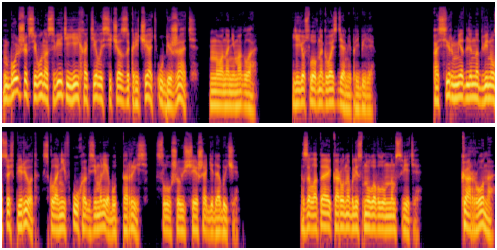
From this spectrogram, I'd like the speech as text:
Больше всего на свете ей хотелось сейчас закричать, убежать, но она не могла. Ее словно гвоздями прибили. Асир медленно двинулся вперед, склонив ухо к земле, будто рысь, слушающая шаги добычи. Золотая корона блеснула в лунном свете. Корона?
